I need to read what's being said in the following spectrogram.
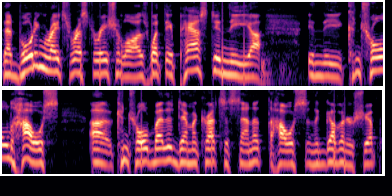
That voting rights restoration laws, what they passed in the uh, in the controlled House, uh, controlled by the Democrats, the Senate, the House, and the governorship.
